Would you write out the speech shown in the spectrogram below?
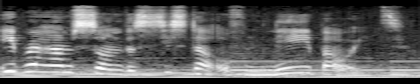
Abraham's son, the sister of Nebaioth.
